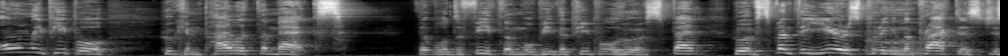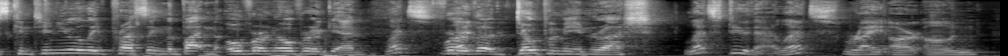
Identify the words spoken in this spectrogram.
only people who can pilot the mechs that will defeat them will be the people who have spent who have spent the years putting in the practice, just continually pressing the button over and over again Let's for let- the dopamine rush. Let's do that. Let's write our own,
